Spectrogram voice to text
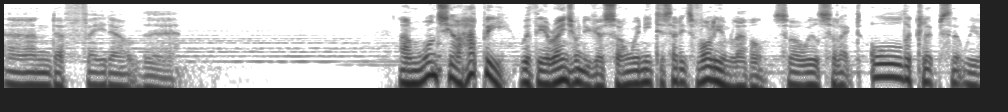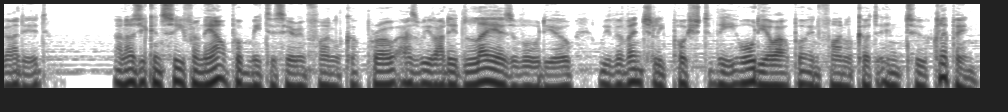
and a fade out there. And once you're happy with the arrangement of your song, we need to set its volume level. So we'll select all the clips that we've added. And as you can see from the output meters here in Final Cut Pro, as we've added layers of audio, we've eventually pushed the audio output in Final Cut into clipping.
